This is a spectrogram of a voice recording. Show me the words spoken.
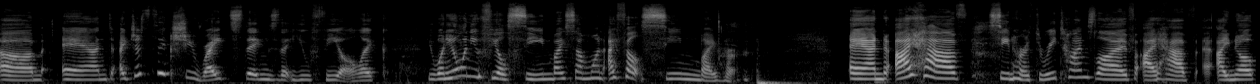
Um, and i just think she writes things that you feel like you when you know when you feel seen by someone i felt seen by her. And i have seen her three times live. I have i know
